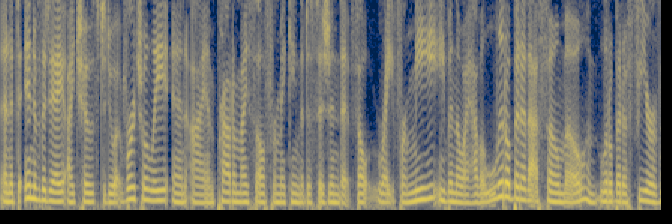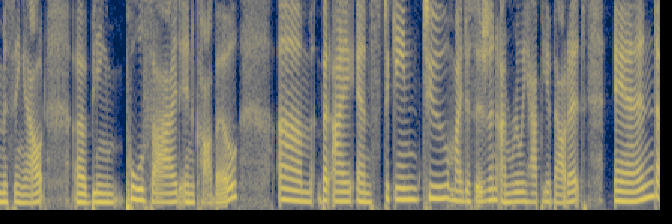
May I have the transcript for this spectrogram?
And at the end of the day, I chose to do it virtually. And I am proud of myself for making the decision that felt right for me, even though I have a little bit of that FOMO, a little bit of fear of missing out of being poolside in Cabo. Um, but I am sticking to my decision. I'm really happy about it. And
